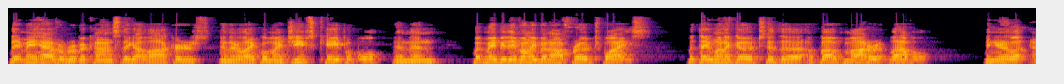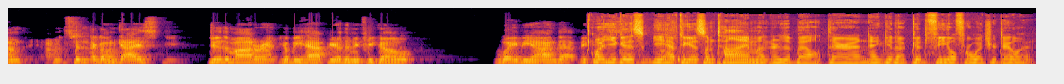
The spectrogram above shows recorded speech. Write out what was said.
They may have a Rubicon, so they got lockers, and they're like, "Well, my Jeep's capable." And then, but maybe they've only been off road twice, but they want to go to the above moderate level. And you're, I'm, I'm sitting there going, "Guys, do the moderate. You'll be happier than if you go way beyond that." Because well, you get you have to get some time under the belt there and, and get a good feel for what you're doing.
